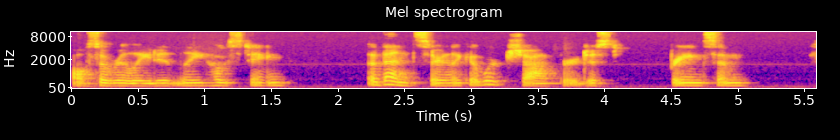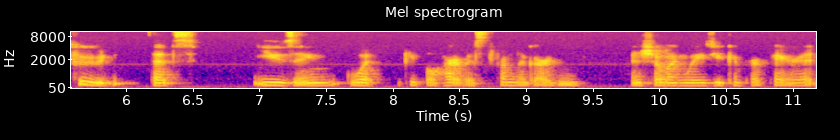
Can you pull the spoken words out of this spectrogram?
also relatedly hosting events or like a workshop or just bringing some food that's using what people harvest from the garden and showing ways you can prepare it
